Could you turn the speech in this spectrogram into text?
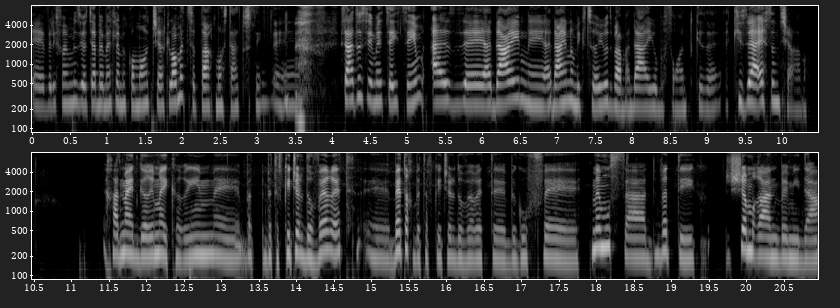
אה, ולפעמים זה יוצא באמת למקומות שאת לא מצפה, כמו סטטוסים. סטטוסים מצייצים, אז uh, עדיין, uh, עדיין המקצועיות והמדע יהיו בפרונט, כי זה, כי זה האסנס שלנו. אחד מהאתגרים העיקריים uh, בת- בתפקיד של דוברת, uh, בטח בתפקיד של דוברת uh, בגוף uh, ממוסד, ותיק, שמרן במידה,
